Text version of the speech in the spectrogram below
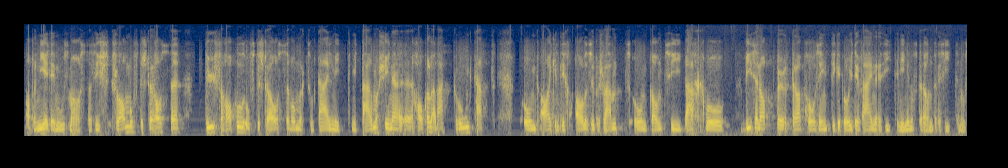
aber nie in diesem Ausmaß. Das ist Schlamm auf der Straße, tiefer Hagel auf der Straße, wo man zum Teil mit, mit Baumaschinen äh, Hagel weggeräumt hat und eigentlich alles überschwemmt und ganze Bäche, wo Wiesen ab, Börter abgekommen sind, die Gebäude auf einer Seite innen, auf der anderen Seite raus.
